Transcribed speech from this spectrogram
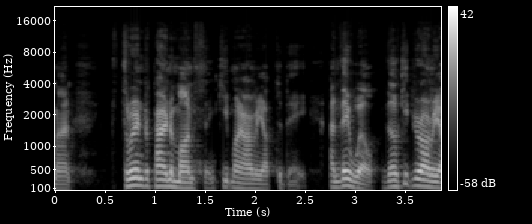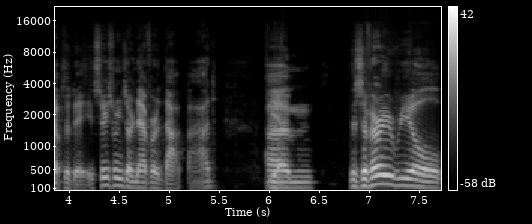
on, three hundred pound a month and keep my army up to date, and they will. They'll keep your army up to date. Space Marines are never that bad. Yeah. Um, there's a very real,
